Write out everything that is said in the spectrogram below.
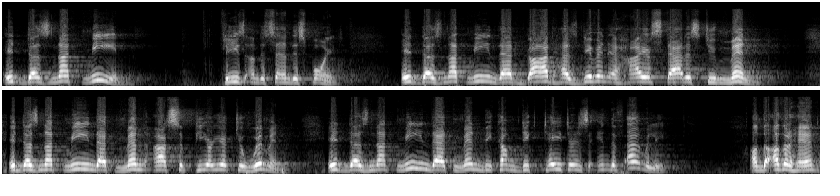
it does not mean, please understand this point, it does not mean that God has given a higher status to men. It does not mean that men are superior to women. It does not mean that men become dictators in the family. On the other hand,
